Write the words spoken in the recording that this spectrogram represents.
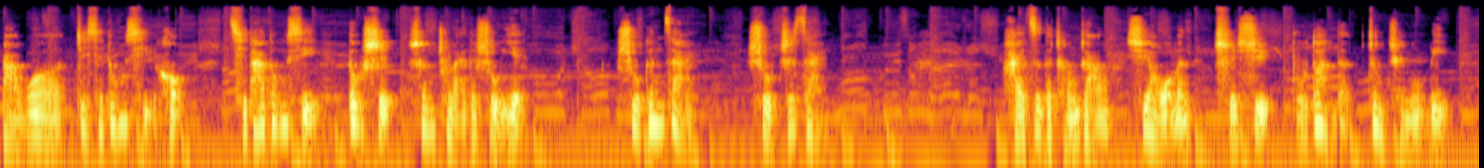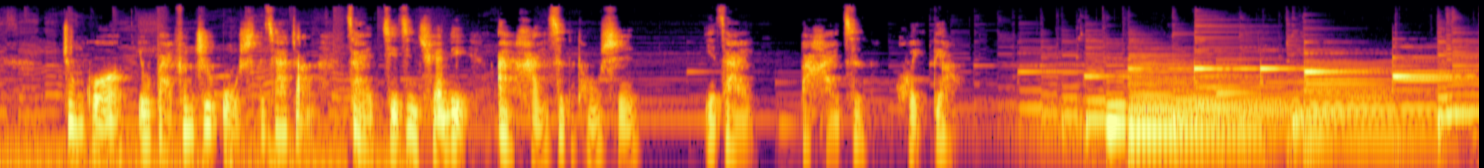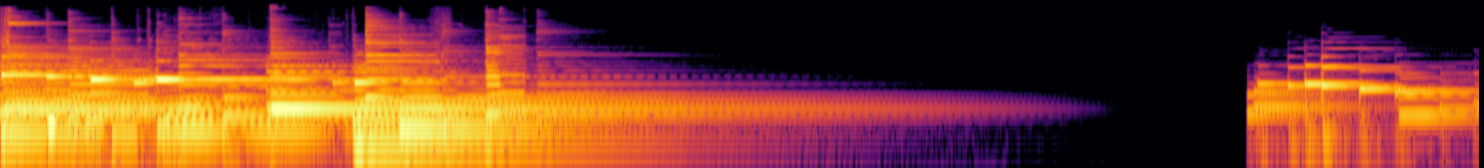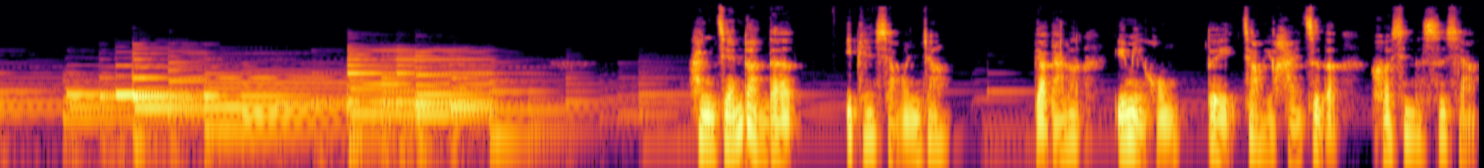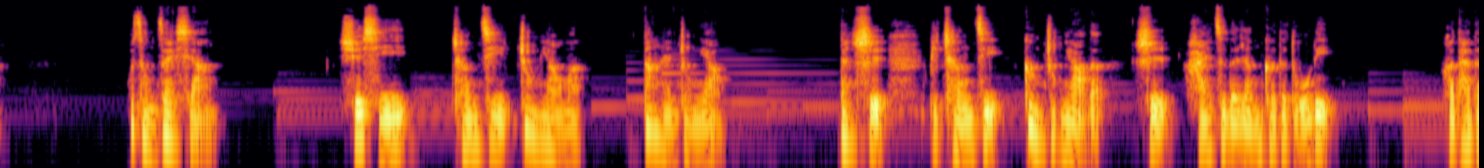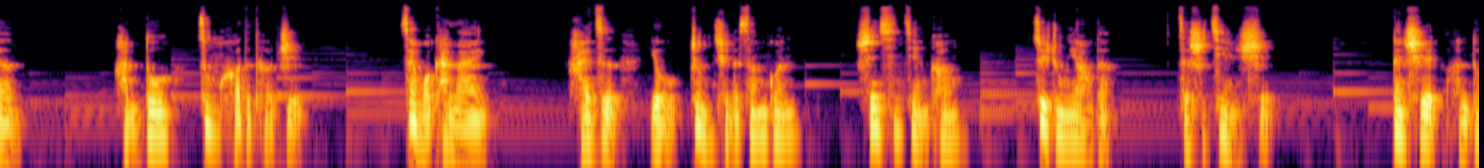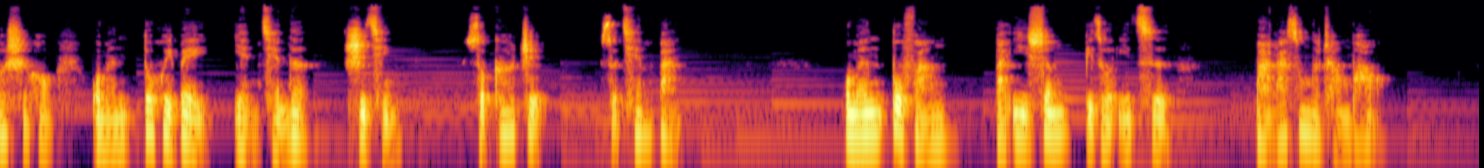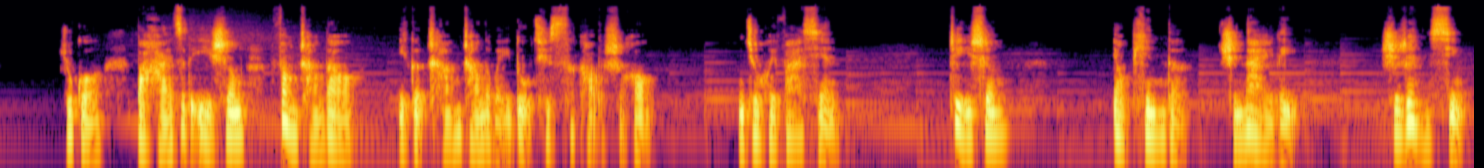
把握这些东西以后，其他东西都是生出来的树叶。树根在，树枝在。孩子的成长需要我们持续不断的正确努力。中国有百分之五十的家长在竭尽全力爱孩子的同时，也在把孩子毁掉。很简短的一篇小文章，表达了俞敏洪对教育孩子的核心的思想。我总在想，学习成绩重要吗？当然重要。但是，比成绩更重要的是孩子的人格的独立和他的很多综合的特质。在我看来，孩子有正确的三观，身心健康，最重要的则是见识。但是很多时候，我们都会被眼前的事情所搁置、所牵绊。我们不妨把一生比作一次马拉松的长跑。如果把孩子的一生放长到一个长长的维度去思考的时候，你就会发现，这一生要拼的是耐力，是韧性，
